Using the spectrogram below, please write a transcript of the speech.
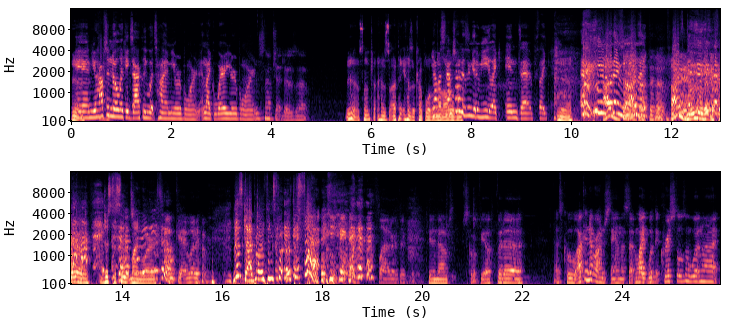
Yeah. and you have to know like exactly what time you were born and like where you were born. Snapchat does that. Yeah, Snapchat has I think it has a couple of Yeah, them, but Snapchat them. isn't gonna be like in depth, like Yeah. you know what I I'm mean? Sorry, I Like, brought that up. I've Googled it before just to see what mine were. okay, whatever. This guy probably thinks the earth is flat. yeah, flat earther. Yeah, no, I'm Scorpio. But uh, that's cool. I could never understand that stuff. Like with the crystals and whatnot.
